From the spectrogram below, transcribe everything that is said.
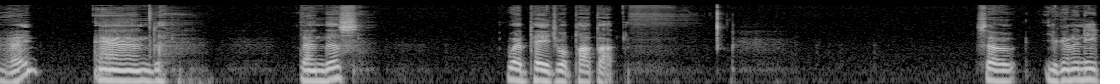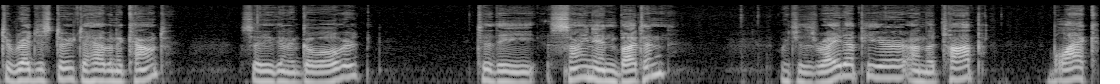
all right, and then this web page will pop up. So you're going to need to register to have an account. So you're going to go over to the sign in button which is right up here on the top black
